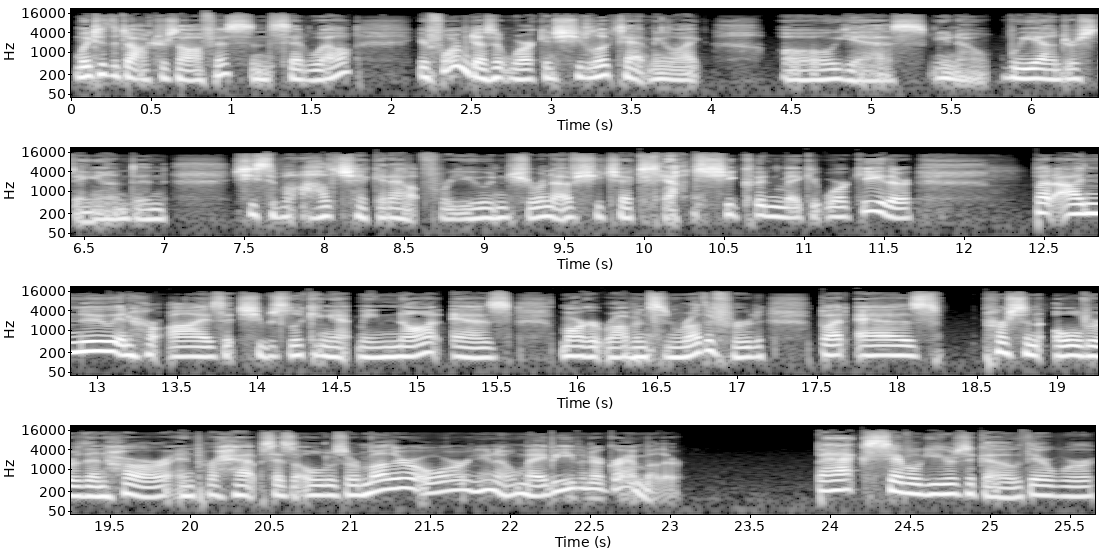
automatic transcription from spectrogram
went to the doctor's office and said, well, your form doesn't work. And she looked at me like, Oh, yes, you know, we understand. And she said, well, I'll check it out for you. And sure enough, she checked it out. She couldn't make it work either. But I knew in her eyes that she was looking at me not as Margaret Robinson Rutherford, but as person older than her and perhaps as old as her mother or, you know, maybe even her grandmother. Back several years ago, there were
